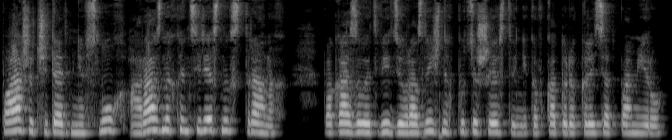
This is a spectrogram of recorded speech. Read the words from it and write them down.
Паша читает мне вслух о разных интересных странах, показывает видео различных путешественников, которые колесят по миру.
